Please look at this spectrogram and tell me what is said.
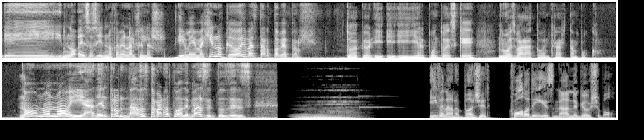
y no, eso sí, no cambió un alfiler. Y me imagino que hoy va a estar todavía peor. Todavía peor. Y, y, y el punto es que no es barato entrar tampoco. No, no, no. Y adentro nada está barato, además. Entonces. Even on a budget, quality is non-negotiable.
